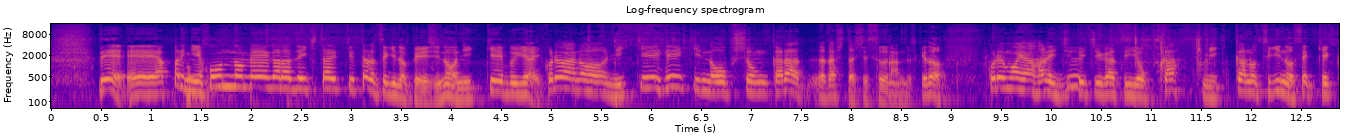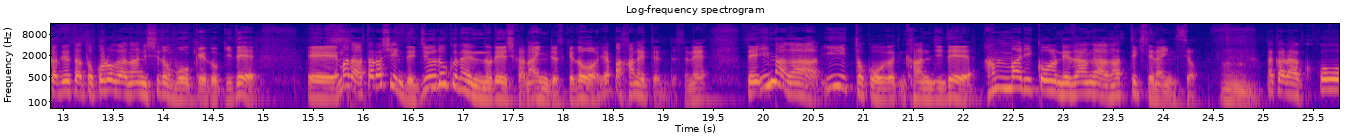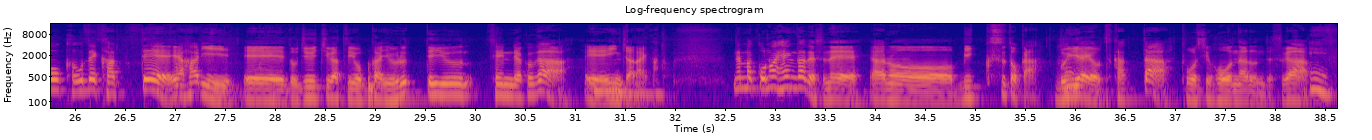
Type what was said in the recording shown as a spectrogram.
で、えー、やっぱり日本の銘柄でいきたいって言ったら次のページの日経 VI。これはあの日経平均のオプションから出した指数なんですけど、これもやはり11月4日、3日の次の結果出たところが何しろ儲け時で、えー、まだ新しいんで、16年の例しかないんですけど、やっぱ跳ねてるんですね。で、今がいいとこ感じで、あんまりこう値段が上がってきてないんですよ。うん、だから、ここをここで買って、やはり、えー、と11月4日に売るっていう戦略が、えー、いいんじゃないかと。で、まあ、この辺がですね、あの、ビックスとか VI を使った投資法になるんですが、はい、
